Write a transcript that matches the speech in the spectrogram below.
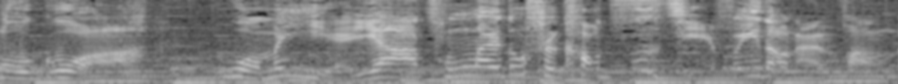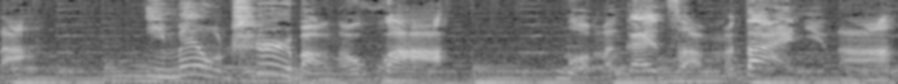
不过，我们野鸭从来都是靠自己飞到南方的。你没有翅膀的话，我们该怎么带你呢？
